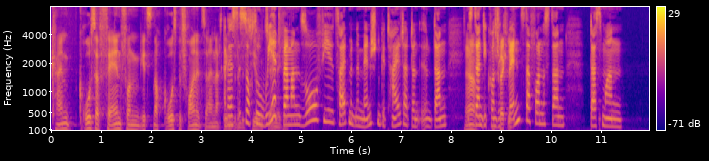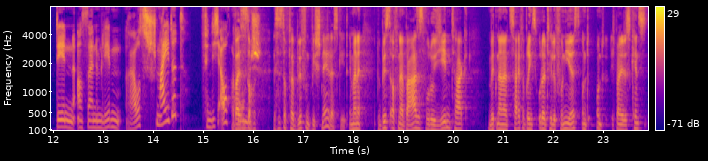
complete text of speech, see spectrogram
kein großer Fan von jetzt noch groß befreundet sein, nachdem Aber es ist doch so weird, wenn man so viel Zeit mit einem Menschen geteilt hat, dann, dann ja, ist dann die Konsequenz davon ist dann, dass man den aus seinem Leben rausschneidet. Finde ich auch Aber komisch. es ist doch, es ist doch verblüffend, wie schnell das geht. Ich meine, du bist auf einer Basis, wo du jeden Tag miteinander Zeit verbringst oder telefonierst und und ich meine, das kennst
